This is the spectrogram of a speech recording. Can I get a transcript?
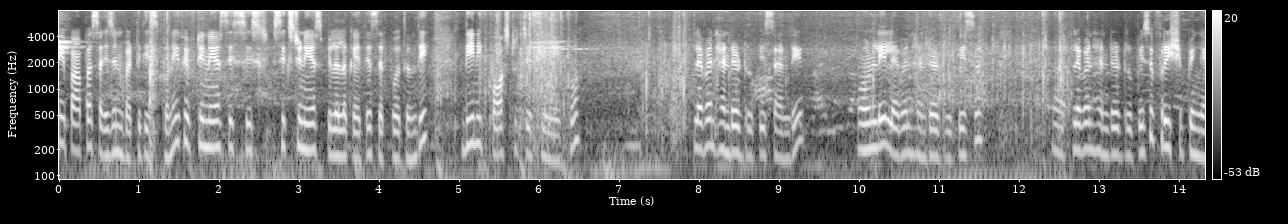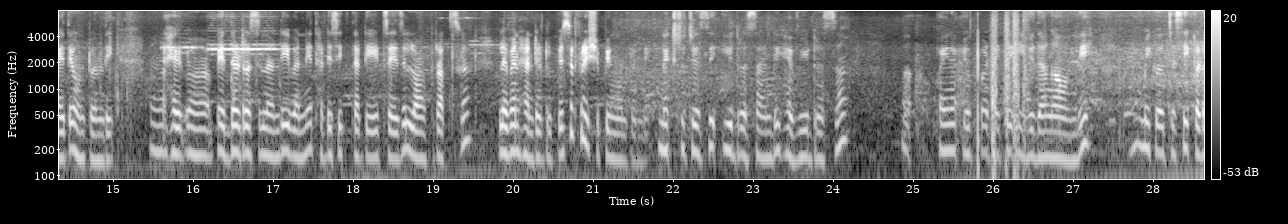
మీ పాప సైజుని బట్టి తీసుకొని ఫిఫ్టీన్ ఇయర్స్ సిక్స్టీన్ ఇయర్స్ పిల్లలకైతే సరిపోతుంది. దీని కాస్ట్ వచ్చేసి మీకు లెవెన్ హండ్రెడ్ రూపీస్ అండి. Only eleven hundred rupees. Eleven hundred rupees free shipping అయితే ఉంటుంది. పెద్ద డ్రెస్సులు అండి ఇవన్నీ thirty six thirty eight size long frocks. Eleven hundred rupees free shipping ఉంటుంది. నెక్స్ట్ వచ్చేసి ఈ డ్రెస్ అండి హెవీ డ్రెస్. పైన ఎప్పటి అయితే ఈ విధంగా ఉంది మీకు వచ్చేసి ఇక్కడ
